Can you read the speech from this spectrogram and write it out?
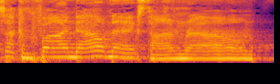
Guess I can find out next time round.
